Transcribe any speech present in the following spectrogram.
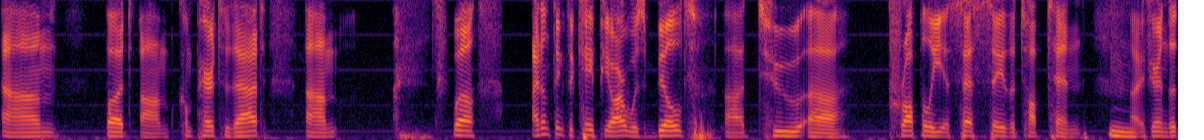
um, but um, compared to that, um, well, I don't think the KPR was built uh, to uh, properly assess, say, the top ten. Mm. Uh, if you're in the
